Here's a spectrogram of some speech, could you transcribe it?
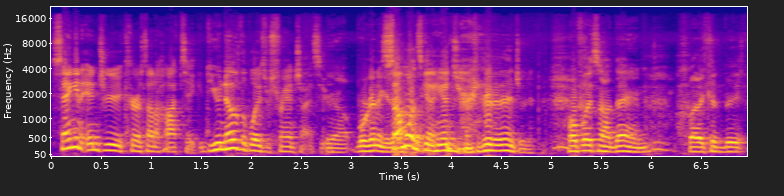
Saying an injury occurs not a hot take. Do you know the Blazers franchise here? Yeah, we're gonna get Someone's injured. getting injured. We're gonna get injured. Hopefully it's not Dame, but it could be.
